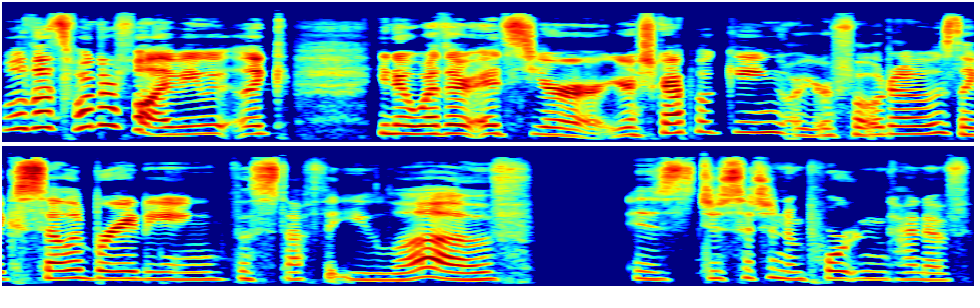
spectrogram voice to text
Well, that's wonderful. I mean, like, you know, whether it's your your scrapbooking or your photos, like celebrating the stuff that you love is just such an important kind of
